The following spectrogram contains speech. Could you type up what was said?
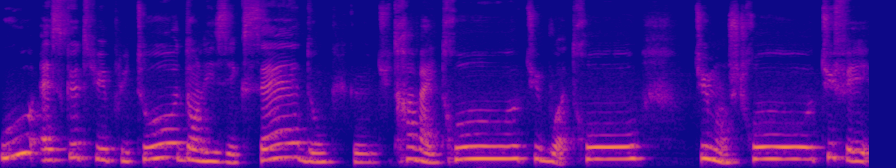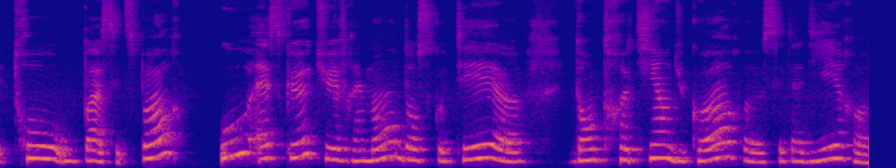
Ou est-ce que tu es plutôt dans les excès, donc que tu travailles trop, tu bois trop, tu manges trop, tu fais trop ou pas assez de sport? Ou est-ce que tu es vraiment dans ce côté euh, d'entretien du corps, euh, c'est-à-dire euh,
